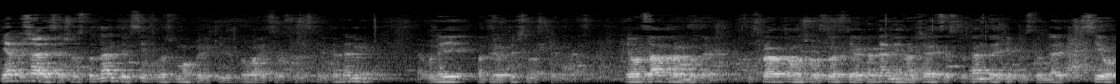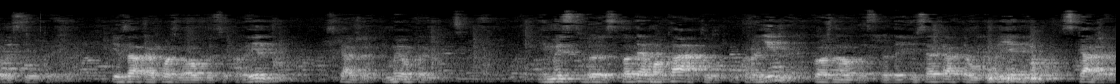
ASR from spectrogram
Я пишаюся, що студенти всі флешмоби, які відбуваються в Острозькій академії, вони патріотично спрямовані. І от завтра буде. Справа в тому, що в Острозькій академії навчаються студенти, які представляють всі області України. І завтра кожна область України скаже, ми українці. І ми складемо карту України, кожна область складе, і вся карта України скаже,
